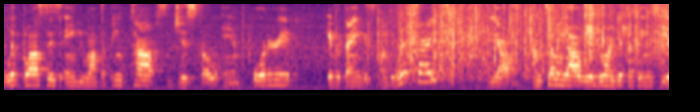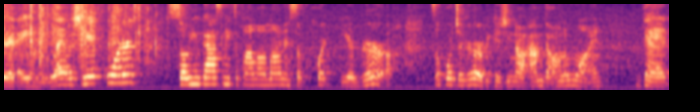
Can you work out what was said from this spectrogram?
lip glosses and you want the pink tops just go and order it everything is on the website. Y'all i'm telling y'all we're doing different things here at amb lavish headquarters. So you guys need to follow along and support your girl. Support your girl because you know i'm the only one that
